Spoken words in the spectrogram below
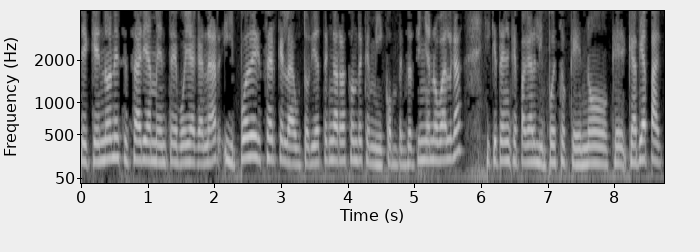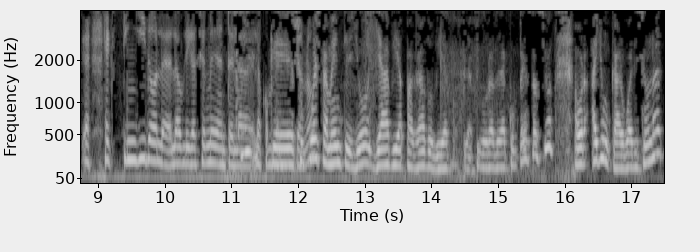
de que no necesariamente voy a ganar y puede ser que la autoridad tenga razón de que mi compensación ya no valga y que tengan que pagar el impuesto que no que, que había extinguido la, la obligación mediante la, Sí, la que compensación. ¿no? Supuestamente yo ya había pagado vía la figura de la compensación. Ahora, hay un cargo adicional.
